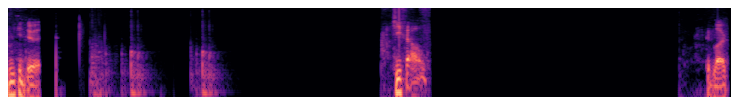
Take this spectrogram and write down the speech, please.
You can do it. He fouled? Good luck.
